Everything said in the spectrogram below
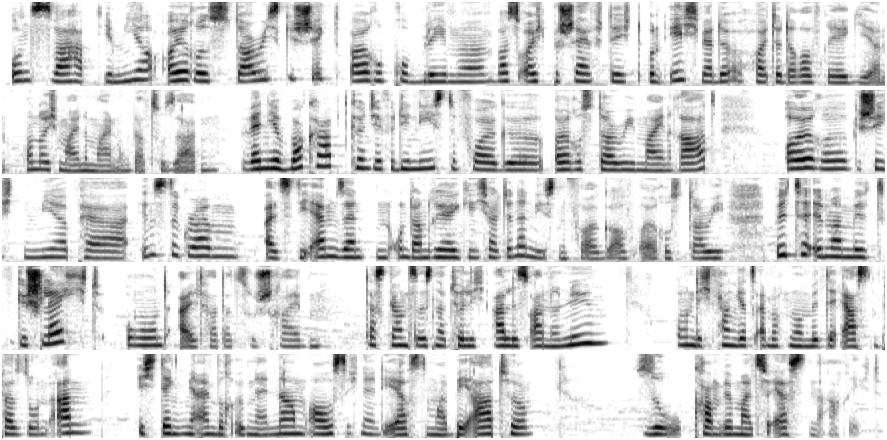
Und zwar habt ihr mir eure Stories geschickt, eure Probleme, was euch beschäftigt und ich werde heute darauf reagieren und euch meine Meinung dazu sagen. Wenn ihr Bock habt, könnt ihr für die nächste Folge eure Story mein Rat, eure Geschichten mir per Instagram als DM senden und dann reagiere ich halt in der nächsten Folge auf eure Story. Bitte immer mit Geschlecht und Alter dazu schreiben. Das Ganze ist natürlich alles anonym und ich fange jetzt einfach mal mit der ersten Person an. Ich denke mir einfach irgendeinen Namen aus. Ich nenne die erste mal Beate. So, kommen wir mal zur ersten Nachricht.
